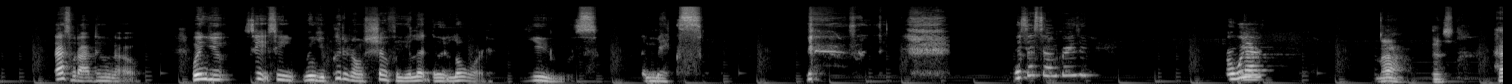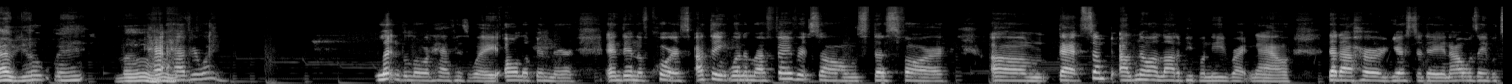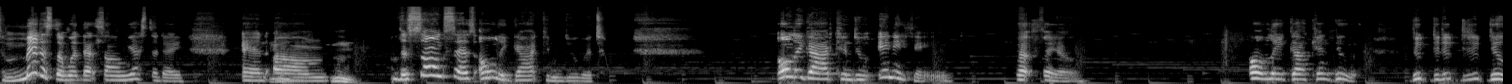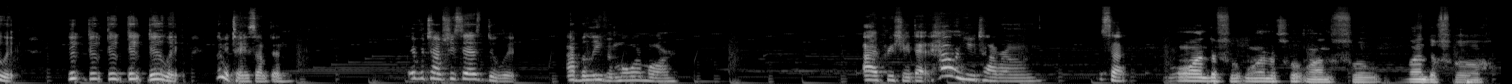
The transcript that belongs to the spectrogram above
That's what I do know. When you see, see, when you put it on shuffle, you let the Lord use the mix. Does that sound crazy? Or weird? Nah, just have your way, Lord. Ha- have your way. Letting the Lord have his way all up in there. And then, of course, I think one of my favorite songs thus far um, that some I know a lot of people need right now that I heard yesterday, and I was able to minister with that song yesterday. And Mm, um, mm. the song says, Only God can do it. Only God can do anything but fail. Only God can do it. Do do do do do it. Do do do do do it. Let me tell you something. Every time she says do it, I believe it more and more. I appreciate that. How are you, Tyrone? What's up? Wonderful, wonderful, wonderful, wonderful.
